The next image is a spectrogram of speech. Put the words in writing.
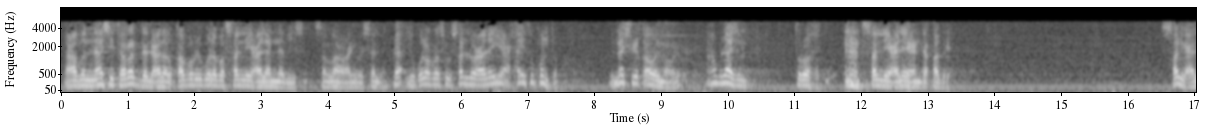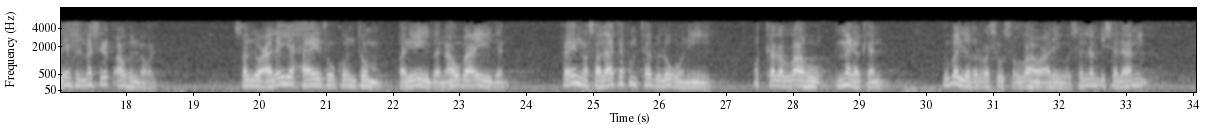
بعض الناس يتردد على القبر يقول بصلي على النبي صلى الله عليه وسلم. لا يقول الرسول صلوا علي حيث كنتم. المشرق أو المغرب. هو لازم تروح تصلي عليه عند قبره. صل عليه في المشرق أو في المغرب. صلوا علي حيث كنتم قريبا أو بعيدا. فإن صلاتكم تبلغني. وكل الله ملكا. يبلغ الرسول صلى الله عليه وسلم بسلام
